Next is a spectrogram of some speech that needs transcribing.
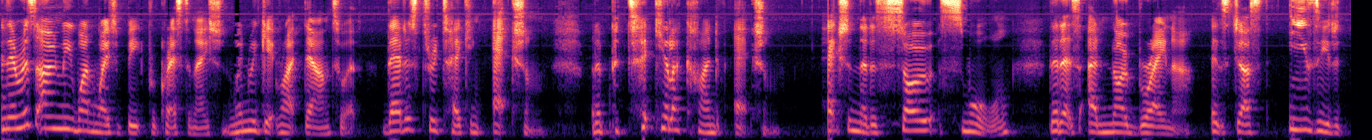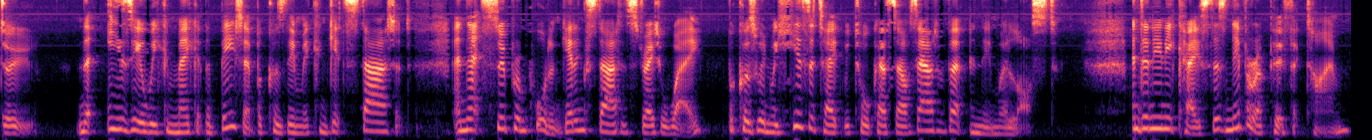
And there is only one way to beat procrastination when we get right down to it that is through taking action, but a particular kind of action. Action that is so small that it's a no brainer. It's just easy to do. The easier we can make it, the better, because then we can get started. And that's super important, getting started straight away, because when we hesitate, we talk ourselves out of it and then we're lost. And in any case, there's never a perfect time.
